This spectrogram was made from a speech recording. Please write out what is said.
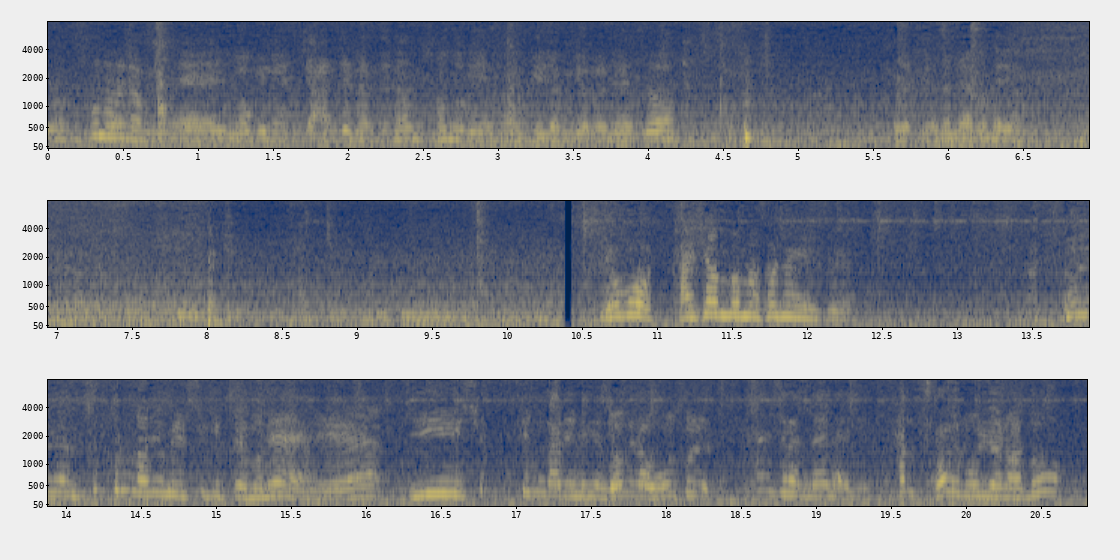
여기 손으로 잡는 네, 여기는 이제 안 되는 데는 손으로 해서 이렇게 연결을 해서 이렇게 해서 내보내요. 요거 다시 한 번만 설명해 주세요. 우리는 스팀 가림을 쓰기 때문에 예. 이 스팀 가림이는 여기다 옷을 한 시간 내내 하루 종일 올려놔도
